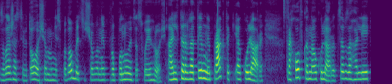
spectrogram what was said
залежності від того, що мені сподобається, що вони пропонують за свої гроші. Альтернативний практик і окуляри. Страховка на окуляри це взагалі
